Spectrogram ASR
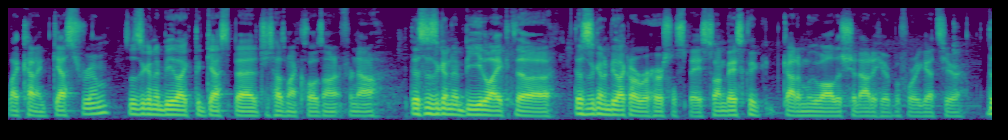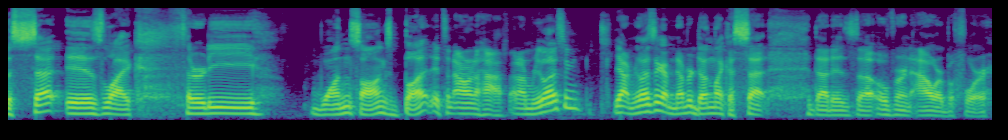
like kind of guest room. So this is gonna be like the guest bed. It just has my clothes on it for now. This is gonna be like the, this is gonna be like our rehearsal space. So I'm basically gotta move all this shit out of here before he gets here. The set is like 30, one songs, but it's an hour and a half. And I'm realizing, yeah, I'm realizing I've never done like a set that is uh, over an hour before.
